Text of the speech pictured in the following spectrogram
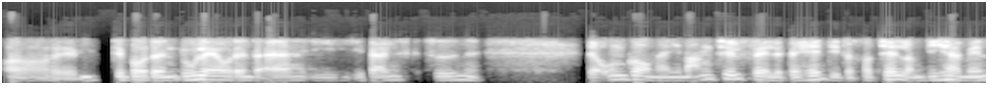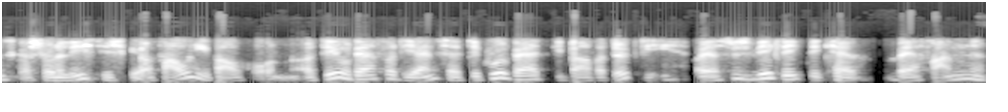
og øh, det er både den, du laver, den der er i, i Berlingske Tidene, der undgår man i mange tilfælde behendigt at fortælle om de her menneskers journalistiske og faglige baggrund. Og det er jo derfor, de er ansat. Det kunne jo være, at de bare var dygtige. Og jeg synes virkelig ikke, det kan være fremmende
